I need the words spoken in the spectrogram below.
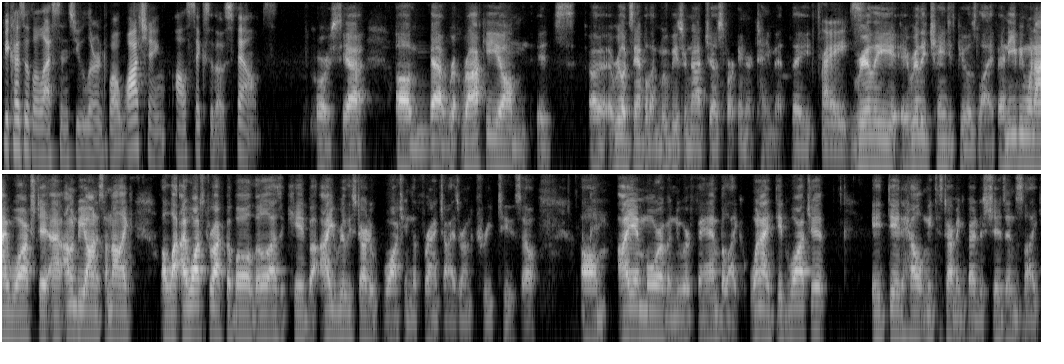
because of the lessons you learned while watching all six of those films Of course, yeah. Um, yeah, R- Rocky. Um, it's a, a real example that movies are not just for entertainment. They right really, it really changes people's life. And even when I watched it, I, I'm gonna be honest, I'm not like a lot. I watched Rock Balboa a little as a kid, but I really started watching the franchise around Creed 2. So, um, I am more of a newer fan. But like when I did watch it, it did help me to start making better decisions, like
